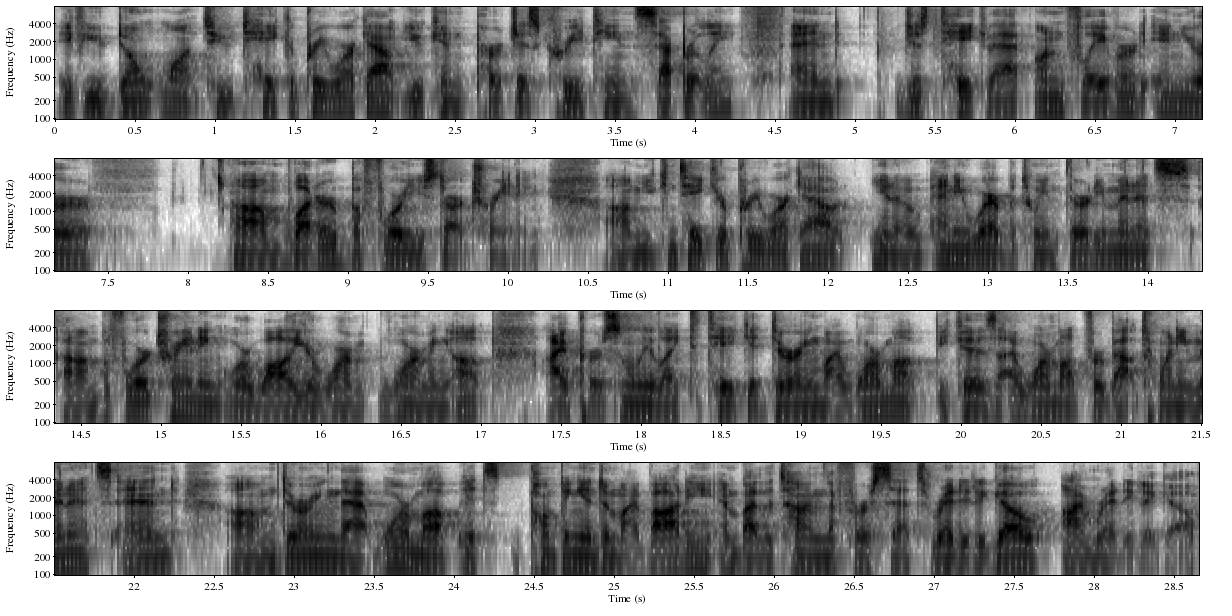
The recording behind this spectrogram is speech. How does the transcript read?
If you don't want to take a pre workout, you can purchase creatine separately and just take that unflavored in your um, water before you start training. Um, you can take your pre workout, you know, anywhere between 30 minutes um, before training or while you're warm, warming up. I personally like to take it during my warm up because I warm up for about 20 minutes. And um, during that warm up, it's pumping into my body. And by the time the first set's ready to go, I'm ready to go.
